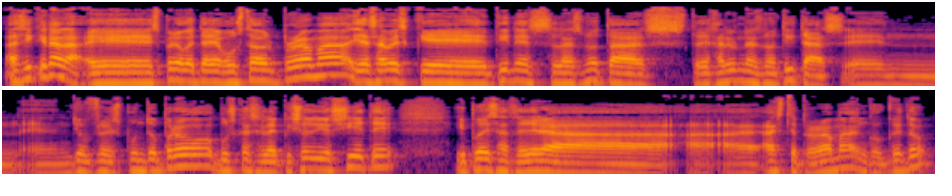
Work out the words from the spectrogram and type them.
Así que nada, eh, espero que te haya gustado el programa. Ya sabes que tienes las notas, te dejaré unas notitas en, en johnflores.pro, buscas el episodio 7 y puedes acceder a, a, este programa en concreto.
